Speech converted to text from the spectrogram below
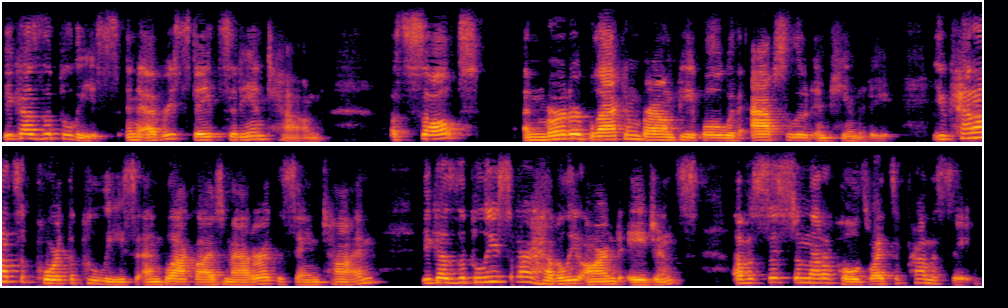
because the police in every state, city, and town assault and murder Black and Brown people with absolute impunity. You cannot support the police and Black Lives Matter at the same time because the police are heavily armed agents of a system that upholds white supremacy.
